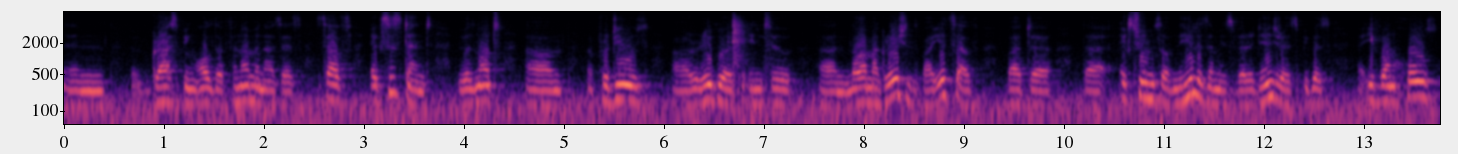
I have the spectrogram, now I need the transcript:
and grasping all the phenomena as self-existent will not um, produce uh, rebirth into uh, lower migrations by itself, but uh, the extremes of nihilism is very dangerous because uh, if one holds,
